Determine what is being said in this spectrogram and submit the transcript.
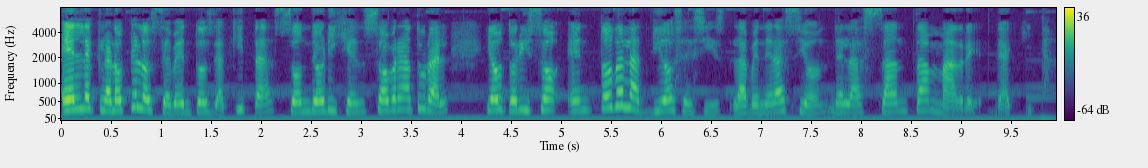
Él declaró que los eventos de Akita son de origen sobrenatural y autorizó en toda la diócesis la veneración de la Santa Madre de Akita.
